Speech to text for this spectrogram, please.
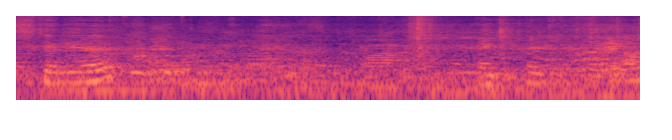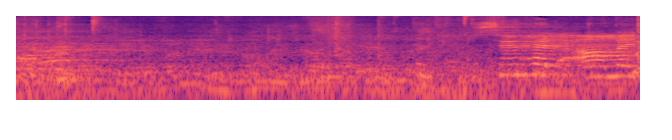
One more, please. Stand here. Thank you. Suhail Ahmed?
